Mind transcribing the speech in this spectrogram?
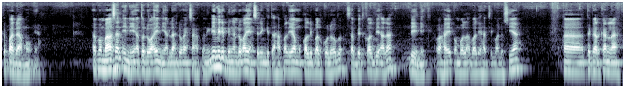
kepadamu. Ya. Eh, pembahasan ini atau doa ini adalah doa yang sangat penting. Dia mirip dengan doa yang sering kita hafal, ya muqallibal qulub, sabit qalbi ala dinik. Wahai pembolak-balik hati manusia, uh, tegarkanlah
